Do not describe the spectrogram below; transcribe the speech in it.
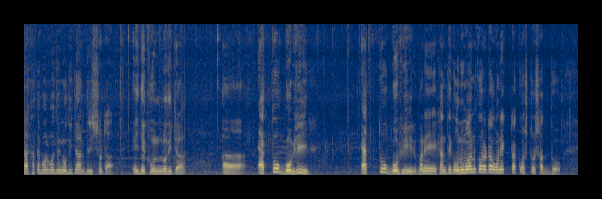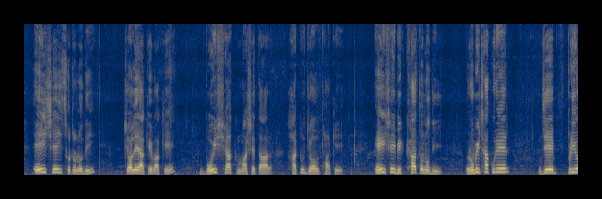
দেখাতে বলব যে নদীটার দৃশ্যটা। এই দেখুন নদীটা। এত গভীর এত গভীর মানে এখান থেকে অনুমান করাটা অনেকটা কষ্টসাধ্য। এই সেই ছোট নদী চলে আঁকে বাঁকে। বৈশাখ মাসে তার হাঁটু জল থাকে। এই সেই বিখ্যাত নদী, রবি ঠাকুরের যে প্রিয়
